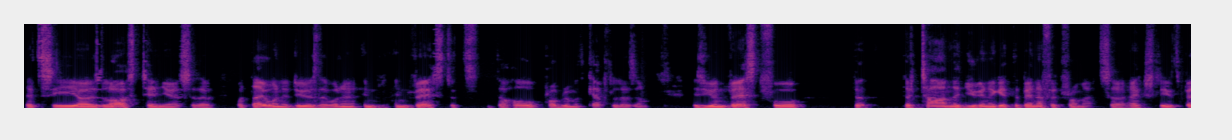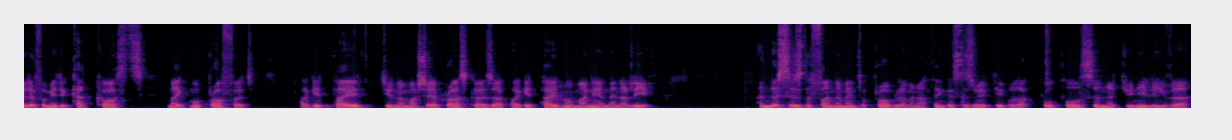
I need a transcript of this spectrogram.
that CEOs last 10 years. So what they want to do is they want to in, invest. It's the whole problem with capitalism is you invest for the, the time that you're going to get the benefit from it. So actually, it's better for me to cut costs, make more profit. I get paid, you know, my share price goes up, I get paid more money, and then I leave. And this is the fundamental problem. And I think this is where people like Paul Polman at Unilever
